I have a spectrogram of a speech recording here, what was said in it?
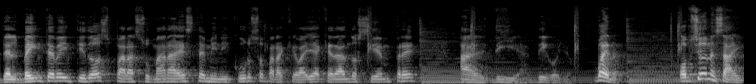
del 2022 para sumar a este mini curso para que vaya quedando siempre al día, digo yo. Bueno, opciones hay.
